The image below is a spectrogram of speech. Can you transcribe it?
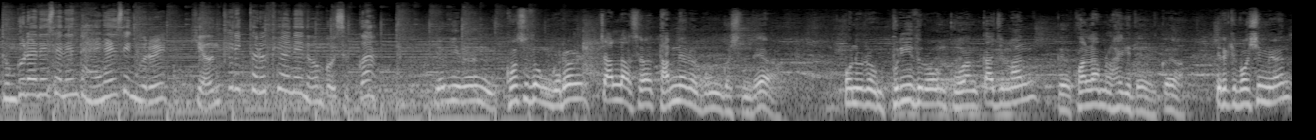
동굴 안에 사는 다양한 생물을 귀여운 캐릭터로 표현해 놓은 모습과 여기는 고수동굴을 잘라서 단면을 본 것인데요. 오늘은 불이 들어온 구간까지만 그 관람을 하게 되어 있고요. 이렇게 보시면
